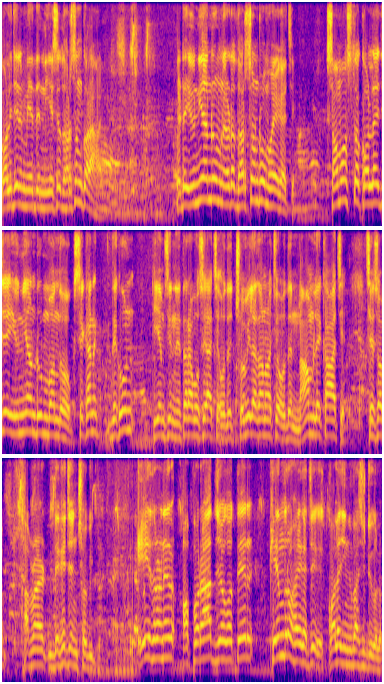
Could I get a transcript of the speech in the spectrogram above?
কলেজের মেয়েদের নিয়ে এসে ধর্ষণ করা হয়। এটা ইউনিয়ন রুম না ওটা ধর্ষণ রুম হয়ে গেছে। সমস্ত কলেজে ইউনিয়ন রুম বন্ধ হোক। সেখানে দেখুন টিএমসির নেতারা বসে আছে, ওদের ছবি লাগানো আছে, ওদের নাম লেখা আছে, সেসব আপনারা দেখেছেন ছবিতে। এই ধরনের অপরাধ জগতের কেন্দ্র হয়ে গেছে কলেজ ইউনিভার্সিটিগুলো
